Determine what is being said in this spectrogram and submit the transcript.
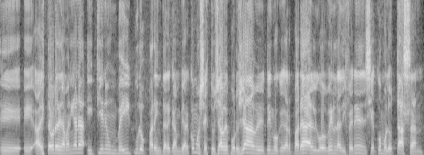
eh, eh, a esta hora de la mañana y tiene un vehículo para intercambiar. ¿Cómo es esto? ¿Llave por llave? ¿Tengo que garpar algo? ¿Ven la diferencia? ¿Cómo lo tasan?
